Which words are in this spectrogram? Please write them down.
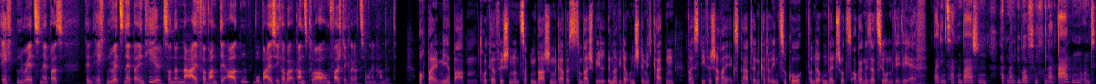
echten Red Snappers, den echten Red Snapper enthielt, sondern nahe verwandte Arten, wobei sich aber ganz klar um Falschdeklarationen handelt. Auch bei Meerbarben, Drückerfischen und Zackenbarschen gab es zum Beispiel immer wieder Unstimmigkeiten, weiß die Fischereiexpertin Katharin Zuckow von der Umweltschutzorganisation WWF. Bei den Zackenbarschen hat man über 500 Arten und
